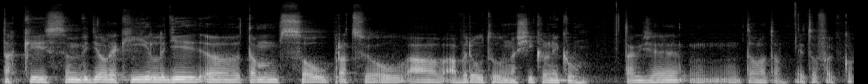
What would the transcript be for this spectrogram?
taky jsem viděl, jaký lidi uh, tam jsou, pracují a, a vedou tu naší kliniku. Takže mm, tohleto, je to fakt jako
